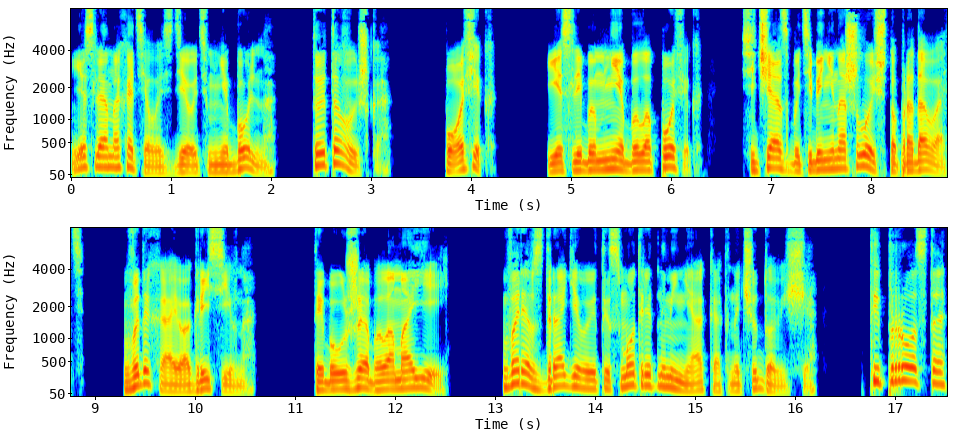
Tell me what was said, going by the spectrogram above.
Если она хотела сделать мне больно, то это вышка. Пофиг? Если бы мне было пофиг, сейчас бы тебе не нашлось, что продавать. Выдыхаю агрессивно. Ты бы уже была моей. Варя вздрагивает и смотрит на меня, как на чудовище. Ты просто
